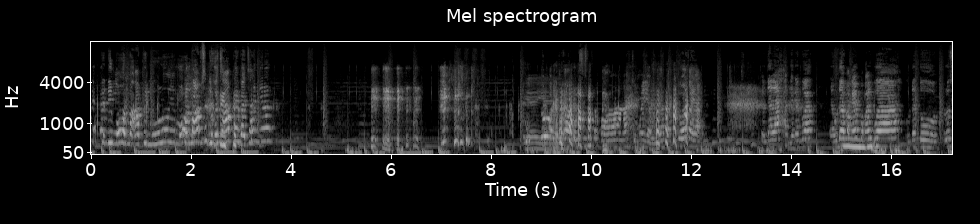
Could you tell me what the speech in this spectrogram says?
tiap hari dimohon maafin mulu ya mohon maaf saya juga capek bacanya Iya, iya. itu dari sisi sekolah cuma ya udah gue kayak ya udahlah akhirnya gue ya udah makanya pokoknya gue udah tuh terus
